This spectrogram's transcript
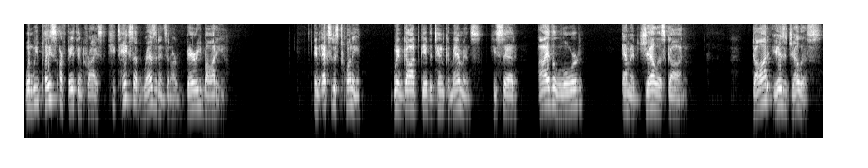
When we place our faith in Christ, he takes up residence in our very body. In Exodus 20, when God gave the Ten Commandments, he said, I, the Lord, am a jealous God. God is jealous,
